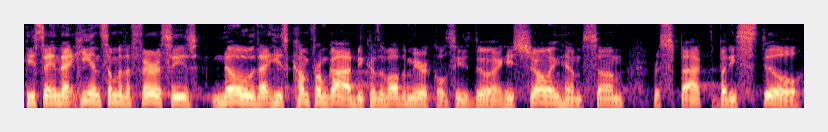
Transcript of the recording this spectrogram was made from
He's saying that he and some of the Pharisees know that he's come from God because of all the miracles he's doing. He's showing him some respect, but he still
